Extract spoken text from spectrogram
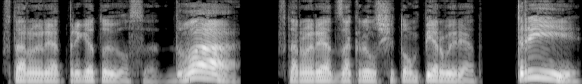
Второй ряд приготовился. «Два!» Второй ряд закрыл щитом первый ряд. «Три!»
